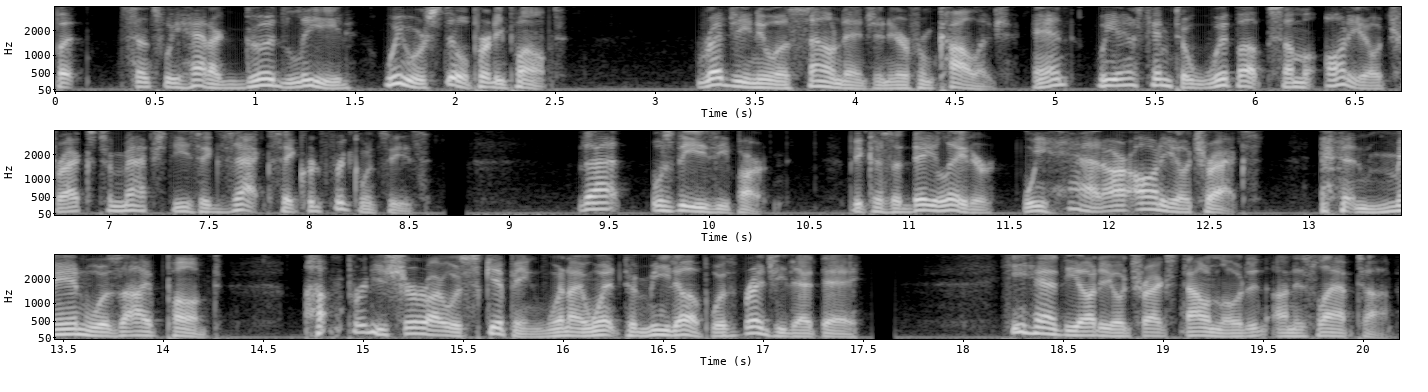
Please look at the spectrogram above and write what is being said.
But since we had a good lead, we were still pretty pumped. Reggie knew a sound engineer from college, and we asked him to whip up some audio tracks to match these exact sacred frequencies. That was the easy part, because a day later, we had our audio tracks, and man was I pumped. I'm pretty sure I was skipping when I went to meet up with Reggie that day. He had the audio tracks downloaded on his laptop,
